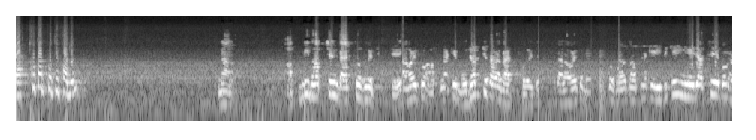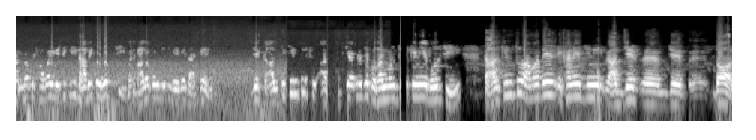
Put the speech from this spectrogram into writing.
ব্যর্থতার প্রতিফলন? না, আপনি ভাবছেন ব্যর্থ হয়েছে, হয়তো আপনাকে বোঝাচ্ছে তারা ব্যর্থ হয়েছে। তারা হয়তো তারা তো আপনাকে এইদিকেই নিয়ে যাচ্ছে এবং আমরা তো সবাই এদিকেই ধাবিত হচ্ছি। মানে ভালো করে যদি ভেবে দেখেন যে কালকে কিন্তু আজকে আমরা যে প্রধানমন্ত্রীকে নিয়ে বলছি, কাল কিন্তু আমাদের এখানে যিনি রাজ্যের যে দল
